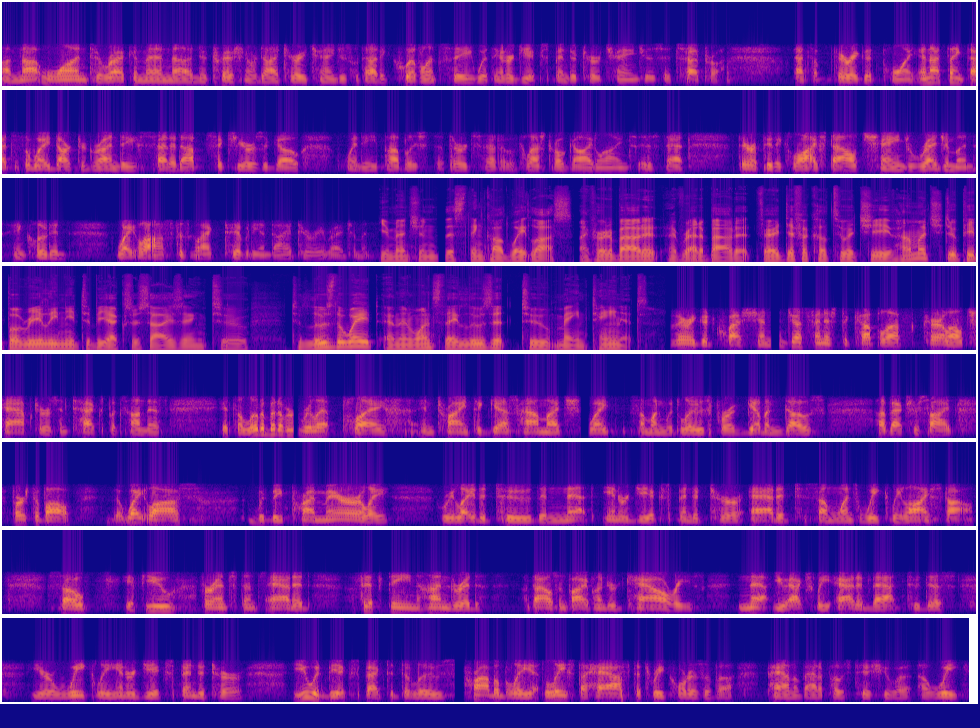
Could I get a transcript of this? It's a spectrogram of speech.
I'm not one to recommend uh, nutrition or dietary changes without equivalency with energy expenditure changes, etc. That's a very good point. And I think that's the way Dr. Grundy set it up six years ago when he published the third set of cholesterol guidelines is that therapeutic lifestyle change regimen included weight loss, physical activity, and dietary regimen. You mentioned this thing called weight loss. I've heard about it, I've read about it. Very difficult to achieve. How much do people really need to be exercising to to lose the weight and then once they lose it to maintain it? Very good question. Just finished a couple of parallel chapters and textbooks on this. It's a little bit of a roulette play in trying to guess how much weight someone would lose for a given dose of exercise. First of all, the weight loss would be primarily related to the net energy expenditure added to someone's weekly lifestyle. So, if you, for instance, added 1,500, 1,500 calories net, you actually added that to this your weekly energy expenditure, you would be expected to lose probably at least a half to three quarters of a pound of adipose tissue a, a week.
